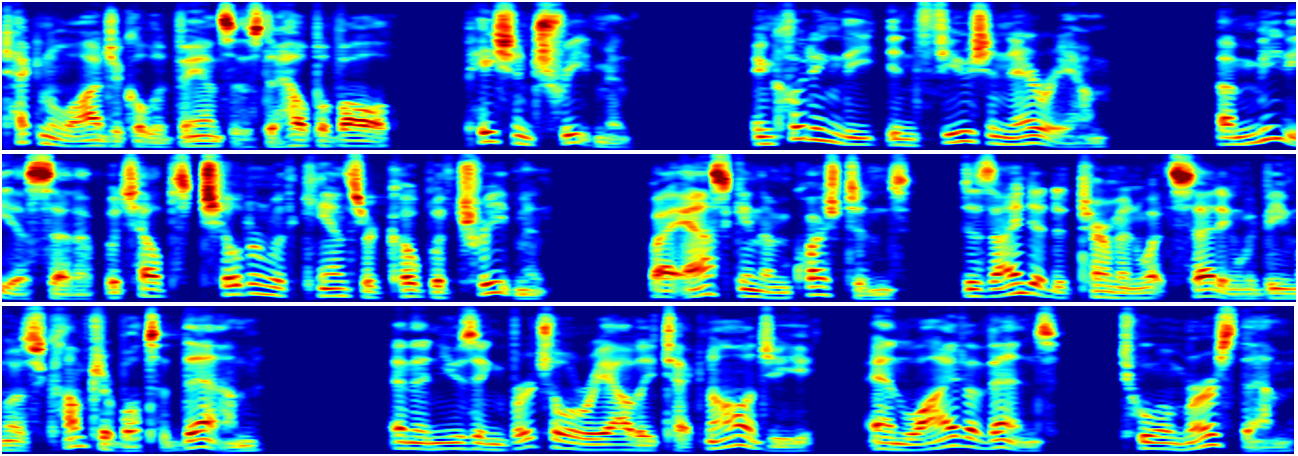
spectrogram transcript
technological advances to help evolve patient treatment, including the Infusionarium, a media setup which helps children with cancer cope with treatment by asking them questions designed to determine what setting would be most comfortable to them, and then using virtual reality technology and live events to immerse them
